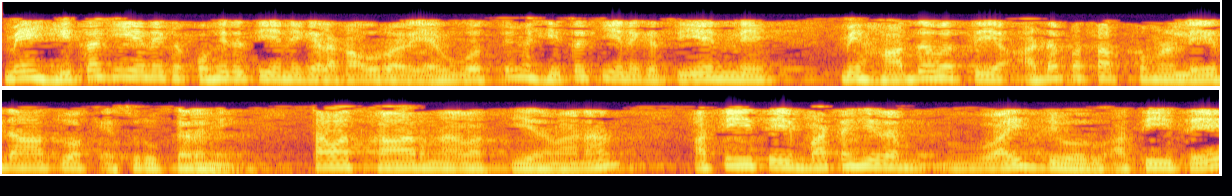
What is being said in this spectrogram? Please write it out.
මේ හිත කියන එක කොහෙද තියෙන්නේ කියලා කවුරු හරි ඇහුවොත් එimhe හිත කියන එක තියෙන්නේ මේ හදවතේ අඩපතක් පමණ ලේ ධාතුවක් ඇසුරු කරමින්. තවත් කාරණාවක් කියනවා නම් අතීතේ බටහිර වෛද්‍යවරු අතීතේ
